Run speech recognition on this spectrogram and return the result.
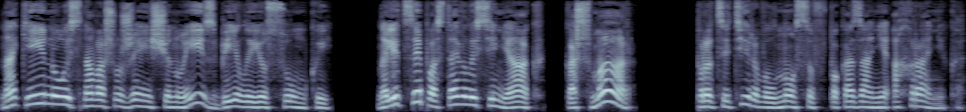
накинулась на вашу женщину и сбила ее сумкой. На лице поставила синяк. Кошмар! Процитировал Носов показания охранника.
